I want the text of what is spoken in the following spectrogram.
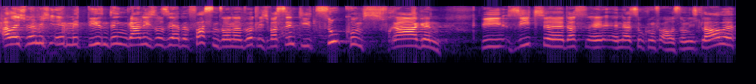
Aber ich will mich eben mit diesen Dingen gar nicht so sehr befassen, sondern wirklich, was sind die Zukunftsfragen? Wie sieht äh, das äh, in der Zukunft aus? Ich glaube,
